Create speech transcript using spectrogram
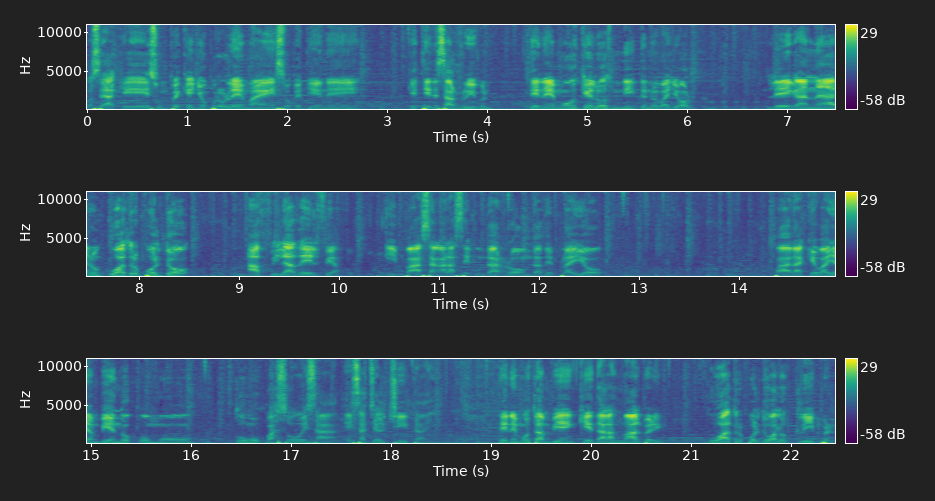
o sea que es un pequeño problema eso que tiene que tiene Sal River. Tenemos que los Knicks de Nueva York le ganaron 4 por 2 a Filadelfia y pasan a la segunda ronda de playoff para que vayan viendo cómo, cómo pasó esa, esa chelchita ahí. Tenemos también que Dallas Marbury 4 por 2 a los Clippers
